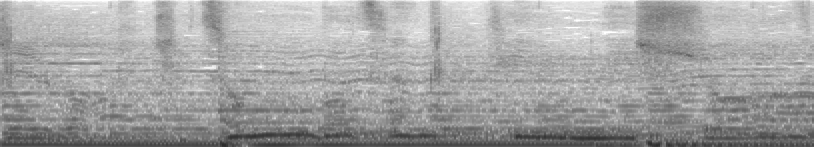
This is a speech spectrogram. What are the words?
失落，却从不曾听你说。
